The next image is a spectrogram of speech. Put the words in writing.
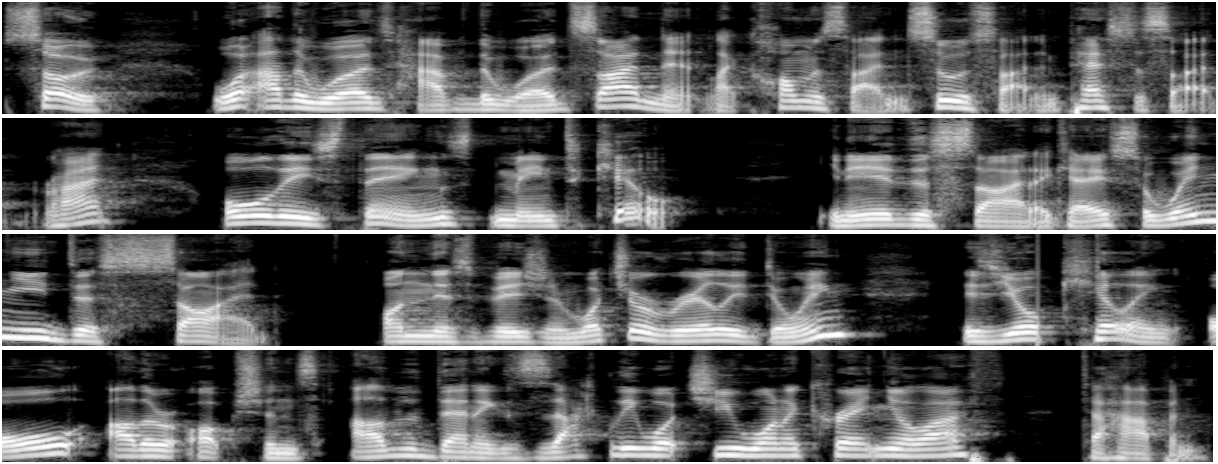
So, what other words have the word side in it, like homicide and suicide and pesticide, right? All these things mean to kill. You need to decide, okay? So, when you decide on this vision, what you're really doing is you're killing all other options other than exactly what you want to create in your life to happen.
